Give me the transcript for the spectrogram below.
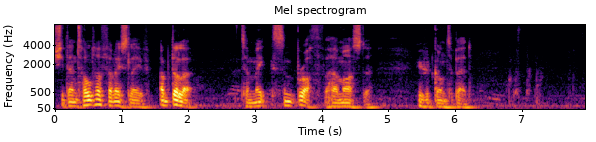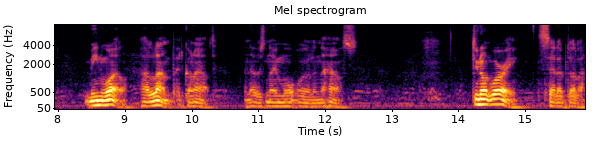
She then told her fellow slave, Abdullah, to make some broth for her master, who had gone to bed. Meanwhile, her lamp had gone out, and there was no more oil in the house. Do not worry, said Abdullah.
